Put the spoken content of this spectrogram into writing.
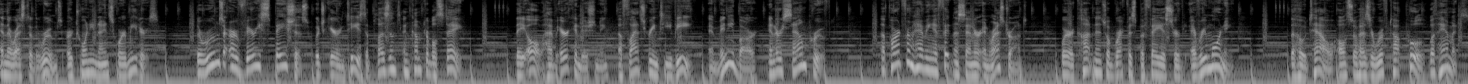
and the rest of the rooms are 29 square meters. The rooms are very spacious, which guarantees a pleasant and comfortable stay. They all have air conditioning, a flat screen TV, a mini bar, and are soundproofed. Apart from having a fitness center and restaurant, where a continental breakfast buffet is served every morning, the hotel also has a rooftop pool with hammocks.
